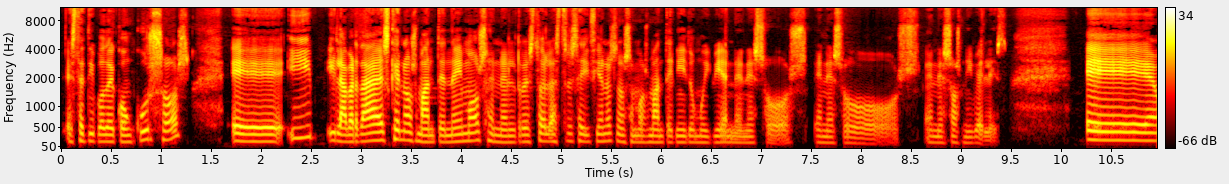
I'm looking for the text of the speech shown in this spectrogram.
este tipo de concursos eh, y, la verdad es que nos mantenemos en el resto de las tres ediciones, nos hemos mantenido muy bien en esos, en esos, en esos niveles. Eh,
